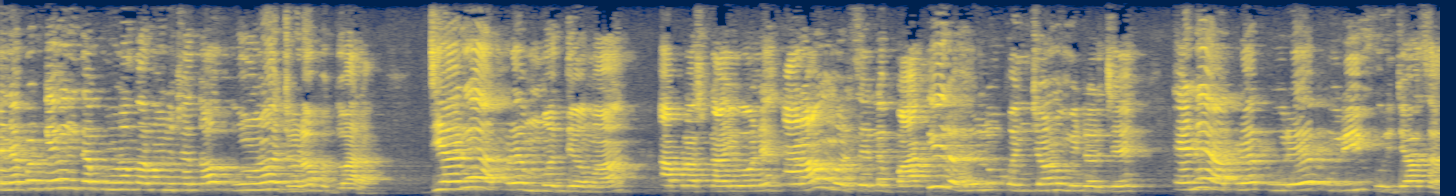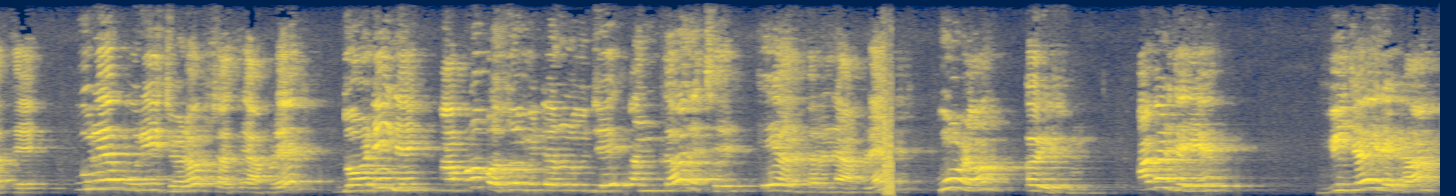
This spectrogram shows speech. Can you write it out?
એને પણ કેવી રીતે પૂર્ણ કરવાનું છે તો પૂર્ણ ઝડપ દ્વારા. જ્યારે આપણે મધ્યમાં આપણા સ્નાયુઓને આરામ મળશે એટલે બાકી રહેલું પંચાણું મીટર છે, એને આપણે પૂરેપૂરી ઊર્જા સાથે, પૂરેપૂરી ઝડપ સાથે આપણે દોડીને આપણું બસો મીટરનું જે અંતર છે, એ અંતરને આપણે પૂર્ણ કરીશું. આગળ જઈએ. વિજય રેખા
